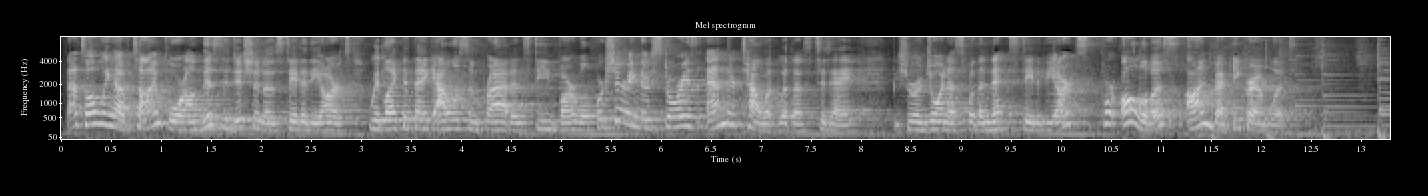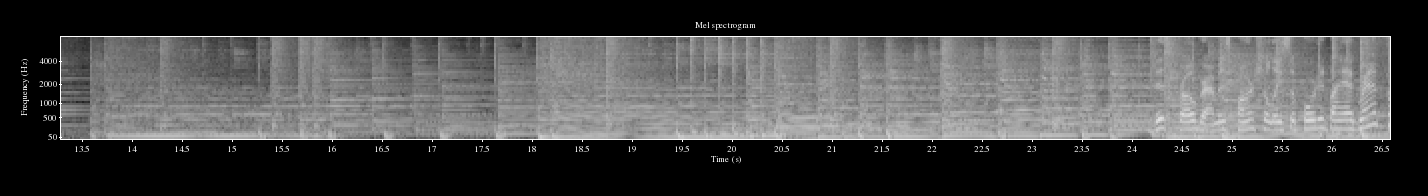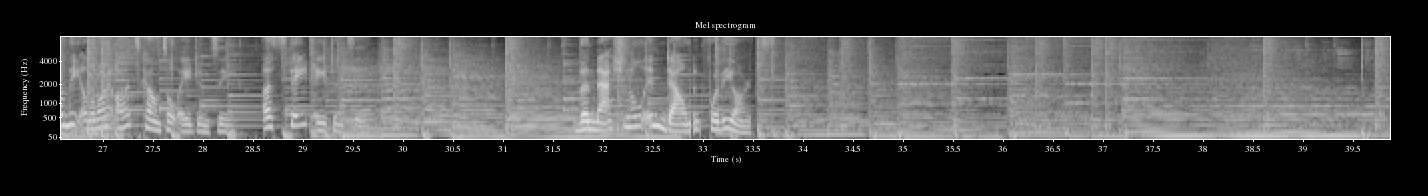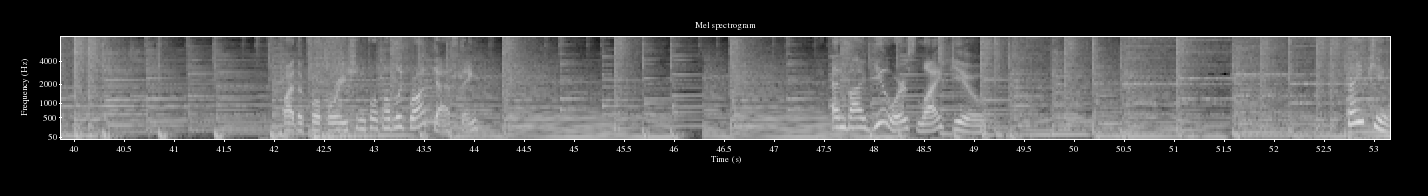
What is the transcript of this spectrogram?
That's all we have time for on this edition of State of the Arts. We'd like to thank Allison Pratt and Steve Varble for sharing their stories and their talent with us today. Be sure and join us for the next State of the Arts. For all of us, I'm Becky Cramblett. This program is partially supported by a grant from the Illinois Arts Council Agency, a state agency. The National Endowment for the Arts. By the Corporation for Public Broadcasting. And by viewers like you. Thank you.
